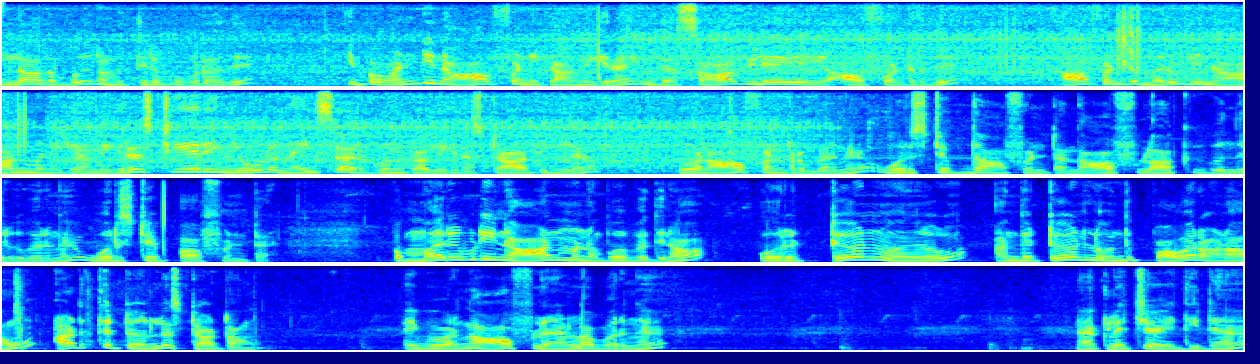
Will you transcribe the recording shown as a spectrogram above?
இல்லாத போது நம்ம திருப்பக்கூடாது இப்போ வண்டி நான் ஆஃப் பண்ணி காமிக்கிறேன். இந்த சாவிலே ஆஃப் பண்ணுறது ஆஃப் பண்ணிட்டு மறுபடியும் நான் ஆன் பண்ணி காமிக்கிறேன். ஸ்டியரிங் எவ்வளோ நைஸாக இருக்கும்னு காமிக்கிறேன் ஸ்டார்டிங்கில் இப்போ நான் ஆஃப் பண்ணுறேன் பாருங்கள் ஒரு ஸ்டெப் தான் ஆஃப் பண்ணிட்டேன். அந்த ஆஃப் லாக்குக்கு வந்திருக்கு பாருங்கள் ஒரு ஸ்டெப் ஆஃப் பண்ணிட்டேன். இப்போ மறுபடியும் நான் ஆன் பண்ணும்போது பார்த்தீங்கன்னா ஒரு டேர்ன் வரும். அந்த டேர்னில் வந்து பவர் ஆன் ஆகும். அடுத்த டேர்னில் ஸ்டார்ட் ஆகும். இப்போ பாருங்கள் ஆஃபில் நல்லா பாருங்கள் நான் கிளச்சை அழுத்திட்டேன்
